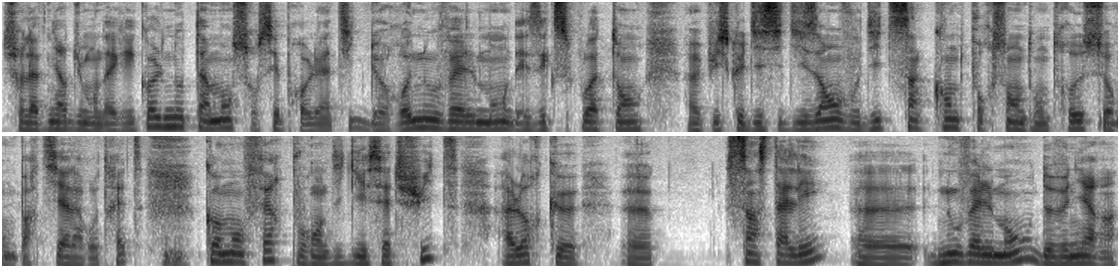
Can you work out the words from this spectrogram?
sur l'avenir du monde agricole, notamment sur ces problématiques de renouvellement des exploitants, euh, puisque d'ici 10 ans, vous dites 50% d'entre eux seront partis à la retraite. Comment faire pour endiguer cette fuite alors que euh, s'installer euh, nouvellement, devenir un,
